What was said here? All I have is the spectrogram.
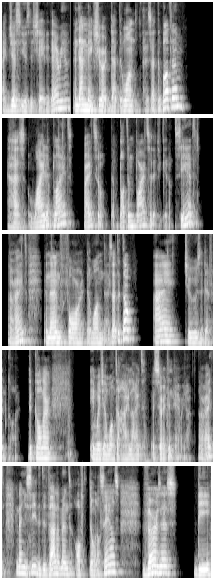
I just use the shaded area and then make sure that the one that is at the bottom has white applied, right? So the bottom part so that you cannot see it, all right? And then for the one that's at the top, I choose a different color, the color in which I want to highlight a certain area, all right? And then you see the development of total sales versus the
